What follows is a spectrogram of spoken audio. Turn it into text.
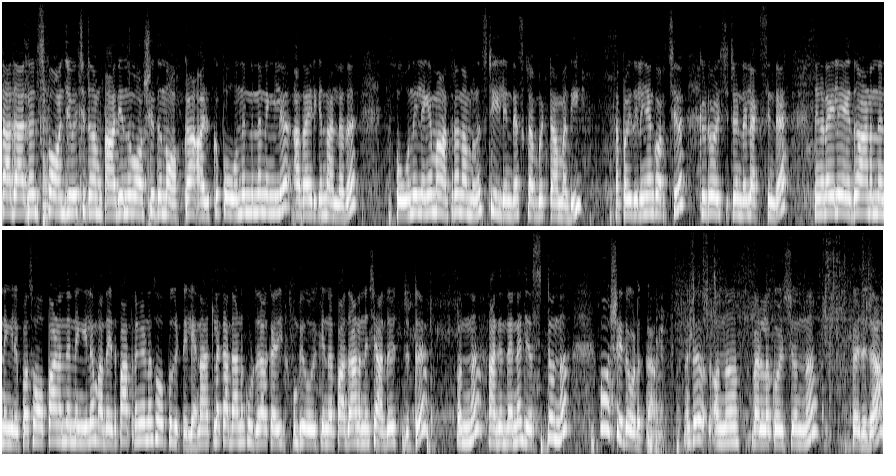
സാധാരണ ഒരു സ്പോഞ്ച് വെച്ചിട്ട് നമുക്ക് ആദ്യം ഒന്ന് വാഷ് ചെയ്ത് നോക്കാം. അഴുക്ക് പോകുന്നുണ്ടെന്നുണ്ടെങ്കിൽ അതായിരിക്കും നല്ലത്. പോകുന്നില്ലെങ്കിൽ മാത്രം നമ്മൾ സ്റ്റീലിന്റെ സ്ക്രബ് ഇട്ടാൽ മതി. അപ്പോൾ ഇതിൽ ഞാൻ കുറച്ച് കിട ഒഴിച്ചിട്ടുണ്ട് ലക്സിന്റെ നിങ്ങളുടെ കയ്യിൽ ഏതാണെന്നുണ്ടെങ്കിലും ഇപ്പോൾ സോപ്പാണെന്നുണ്ടെങ്കിലും അതായത് പാത്രം കഴിഞ്ഞ സോപ്പ് കിട്ടില്ല? നാട്ടിലൊക്കെ അതാണ് കൂടുതൽ ആൾക്കാർ ഉപയോഗിക്കുന്നത്. അപ്പോൾ അതാണെന്ന് വെച്ചാൽ അത് വെച്ചിട്ട് ഒന്ന് ആദ്യം തന്നെ ജസ്റ്റ് ഒന്ന് വാഷ് ചെയ്ത് കൊടുക്കാം. എന്നിട്ട് ഒന്ന് വെള്ളമൊക്കെ ഒഴിച്ചൊന്ന് കഴുകാം.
